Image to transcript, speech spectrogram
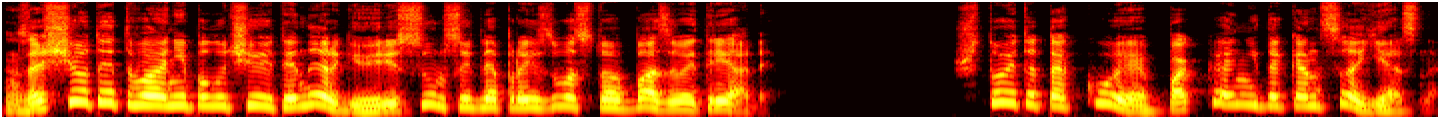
За счет этого они получают энергию и ресурсы для производства базовой триады. Что это такое, пока не до конца ясно.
